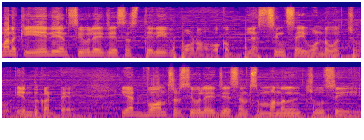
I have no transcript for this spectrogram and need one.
మనకి ఏలియన్ సివిలైజేషన్స్ తెలియకపోవడం ఒక బ్లెస్సింగ్స్ అయి ఉండవచ్చు. ఎందుకంటే అడ్వాన్స్డ్ సివిలైజేషన్స్ మనల్ని చూసి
